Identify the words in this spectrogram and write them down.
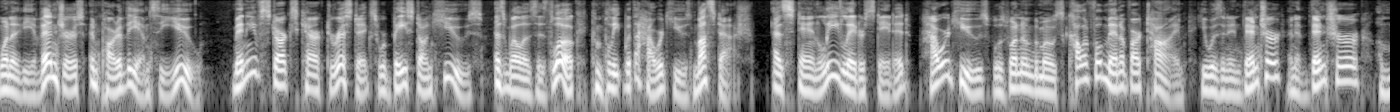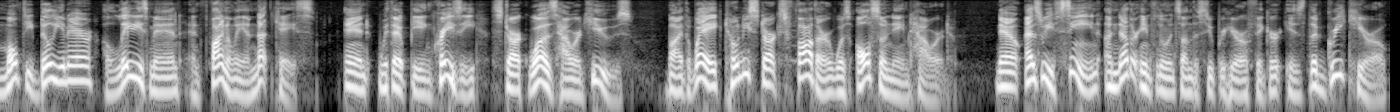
one of the Avengers and part of the MCU. Many of Stark's characteristics were based on Hughes, as well as his look, complete with a Howard Hughes mustache. As Stan Lee later stated, Howard Hughes was one of the most colourful men of our time. He was an inventor, an adventurer, a multi-billionaire, a ladies' man, and finally a nutcase. And without being crazy, Stark was Howard Hughes. By the way, Tony Stark's father was also named Howard. Now, as we've seen, another influence on the superhero figure is the Greek hero,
